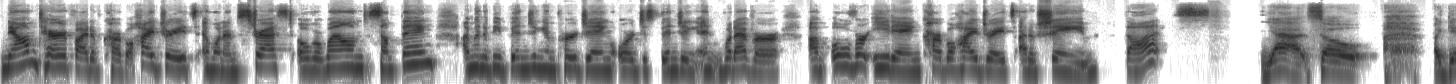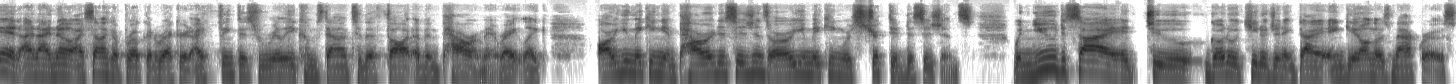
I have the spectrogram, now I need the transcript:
now I'm terrified of carbohydrates. And when I'm stressed, overwhelmed, something, I'm going to be binging and purging or just binging and whatever, I'm overeating carbohydrates out of shame. Thoughts? Yeah. So, again, and I know I sound like a broken record. I think this really comes down to the thought of empowerment, right? Like, are you making empowered decisions or are you making restrictive decisions? When you decide to go to a ketogenic diet and get on those macros,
